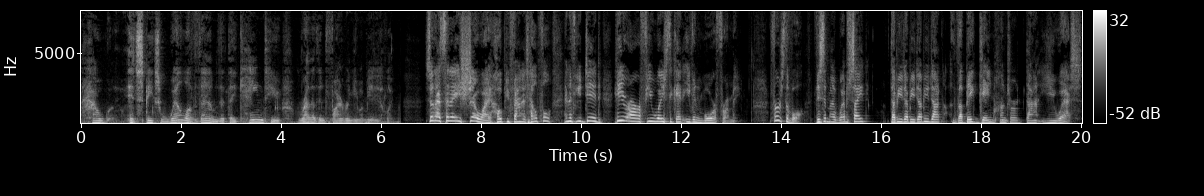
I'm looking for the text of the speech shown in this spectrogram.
how it speaks well of them that they came to you rather than firing you immediately. So that's today's show. I hope you found it helpful. And if you did, here are a few ways to get even more from me. First of all, visit my website, www.thebiggamehunter.us.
